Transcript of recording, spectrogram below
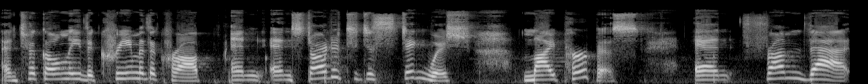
and took only the cream of the crop and, and started to distinguish my purpose. And from that,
